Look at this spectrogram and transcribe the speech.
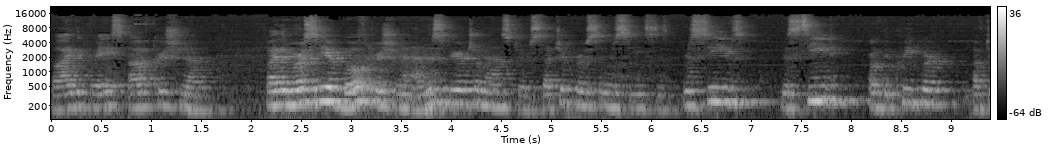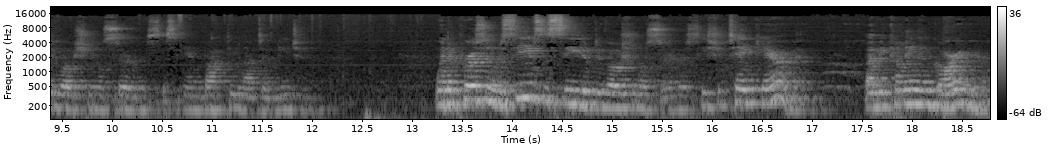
by the grace of Krishna. By the mercy of both Krishna and the spiritual master, such a person receives, receives the seed of the creeper of devotional service. This again, Bhakti Lata Bija. When a person receives the seed of devotional service, he should take care of it by becoming a gardener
